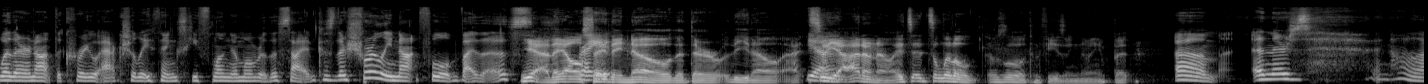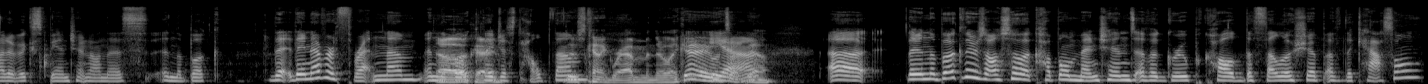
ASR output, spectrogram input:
whether or not the crew actually thinks he flung him over the side because they're surely not fooled by this. Yeah, they all say they know that they're, you know. I- Yeah. So yeah, I don't know. It's it's a little, it was a little confusing to me, but um, and there's not a lot of expansion on this in the book. They, they never threaten them in the Oh, book. okay. They just help them. they just kind of grab them and they're like, "Hey, what's Yeah. up?" Yeah. Then in the book, there's also a couple mentions of a group called the Fellowship of the Castle,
